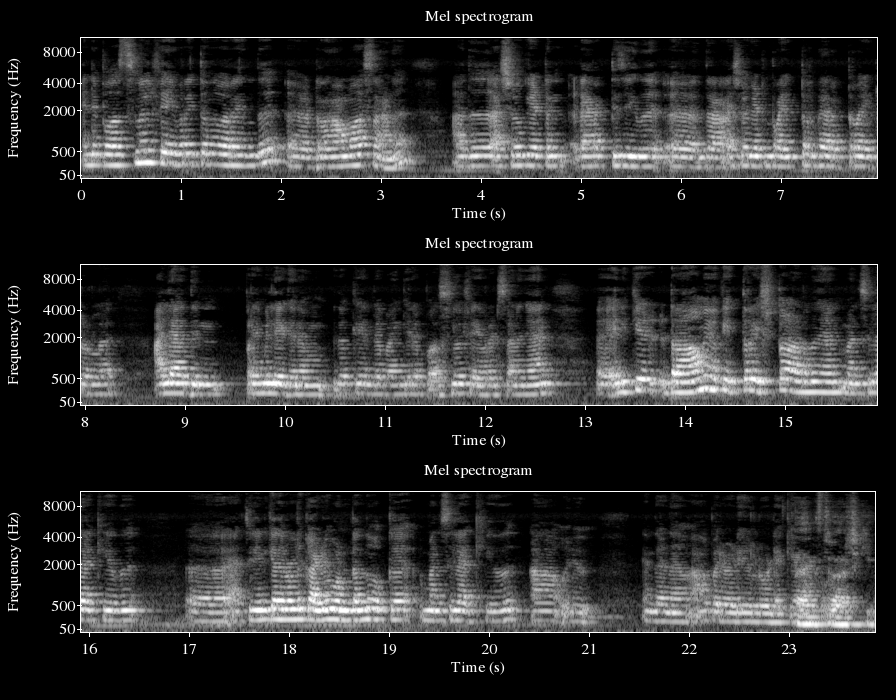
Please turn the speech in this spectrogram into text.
എന്റെ പേഴ്സണൽ ഫേവറേറ്റ് എന്ന് പറയുന്നത് ഡ്രാമാസ് ആണ്. അത് അശോക് ഏട്ടൻ ഡയറക്റ്റ് ചെയ്ത് എന്താ അശോക് ഏട്ടൻ റൈറ്റർ ഡയറക്ടർ ആയിട്ടുള്ള അലാദിൻ പ്രേമലേഖനം ഇതൊക്കെ എന്റെ ഭയങ്കര പേഴ്സണൽ ഫേവറേറ്റ്സ് ആണ്. ഞാൻ എനിക്ക് ഡ്രാമയൊക്കെ ഇത്ര ഇഷ്ടമാണെന്ന് ഞാൻ മനസ്സിലാക്കിയത് ആക്ച്വലി എനിക്ക് അതിനുള്ള കഴിവുണ്ടെന്നും ഒക്കെ മനസ്സിലാക്കിയത് ആ ഒരു എന്താണ് ആ പരിപാടികളിലൂടെയൊക്കെയാണ്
